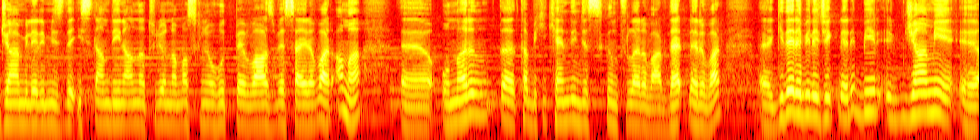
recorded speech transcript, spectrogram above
camilerimizde İslam dini anlatılıyor, namaz kılıyor, hutbe, vaaz vesaire var ama ee, onların da tabii ki kendince sıkıntıları var, dertleri var. e, giderebilecekleri bir cami e,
